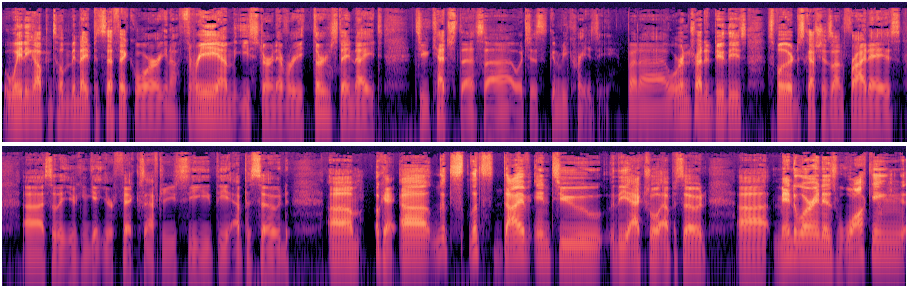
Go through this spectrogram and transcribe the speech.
waiting up until midnight Pacific or you know 3 a.m. Eastern every Thursday night to catch this, uh, which is going to be crazy. But uh, we're going to try to do these spoiler discussions on Fridays uh, so that you can get your fix after you see the episode. Um, okay, uh, let's let's dive into the actual episode. Uh, Mandalorian is walking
